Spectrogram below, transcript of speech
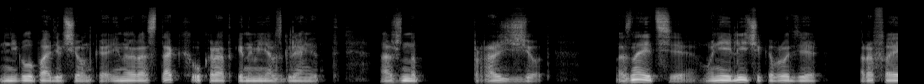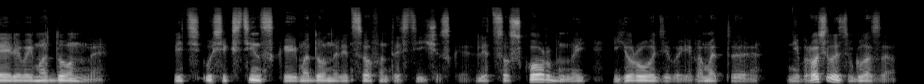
не глупа девчонка. Иной раз так украдкой на меня взглянет, аж прожжет. А знаете, у ней личико вроде Рафаэлевой Мадонны. Ведь у Сикстинской Мадонны лицо фантастическое, лицо скорбное, юродивое. Вам это не бросилось в глаза?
